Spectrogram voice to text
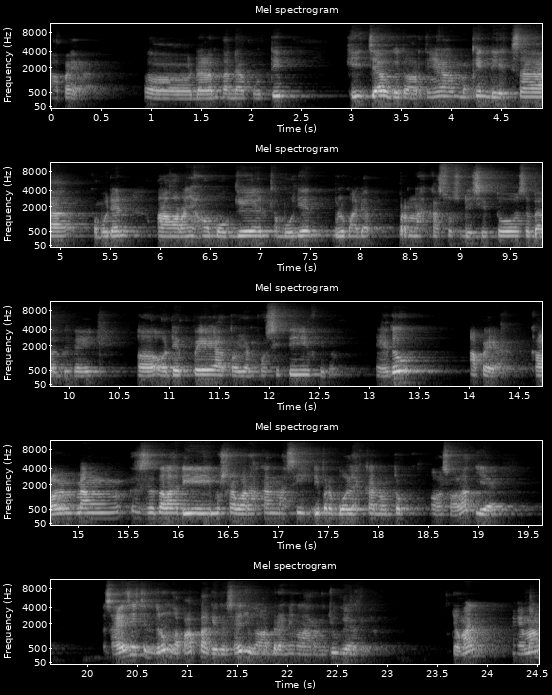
apa ya uh, dalam tanda kutip hijau gitu. Artinya mungkin desa kemudian orang-orangnya homogen kemudian belum ada pernah kasus di situ sebagai uh, eh, ODP atau yang positif gitu. Ya itu apa ya? Kalau memang setelah dimusyawarahkan masih diperbolehkan untuk uh, sholat ya saya sih cenderung nggak apa-apa gitu. Saya juga nggak berani ngelarang juga gitu. Cuman memang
